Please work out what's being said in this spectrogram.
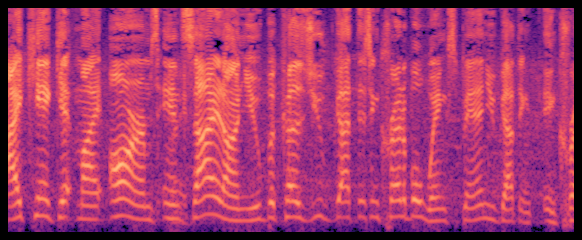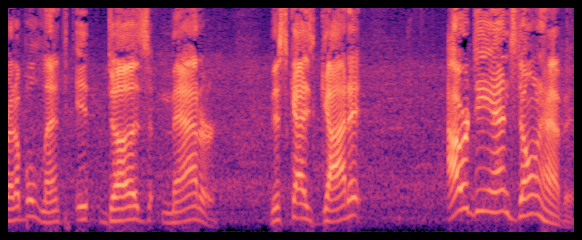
I can't get my arms inside on you because you've got this incredible wingspan, you've got the incredible length. It does matter. This guy's got it. Our DNs don't have it.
